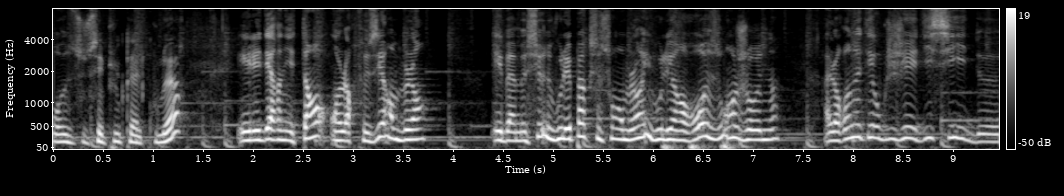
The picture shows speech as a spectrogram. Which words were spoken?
rose, je ne sais plus quelle couleur. Et les derniers temps, on leur faisait en blanc. Eh bien, monsieur ne voulait pas que ce soit en blanc, il voulait en rose ou en jaune. Alors, on était obligé d'ici de,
